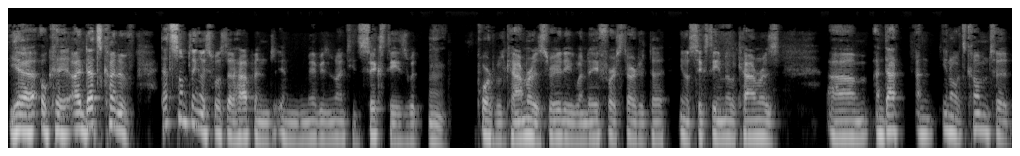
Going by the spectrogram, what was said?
Yeah, okay, and that's kind of that's something I suppose that happened in maybe the 1960s with mm. portable cameras, really, when they first started to, you know, 16 mil cameras. Um, and that, and, you know, it's come to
